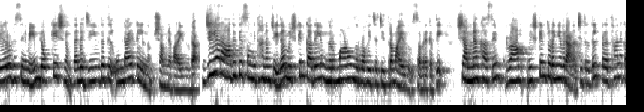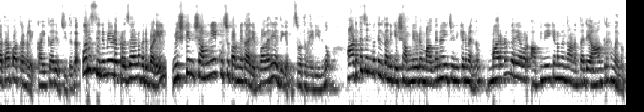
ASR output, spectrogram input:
വേറൊരു സിനിമയും ലൊക്കേഷനും തന്റെ ജീവിതത്തിൽ ഉണ്ടായിട്ടില്ലെന്നും ഷംന പറയുന്നുണ്ട്. ജി ആർ ആദിത്യ സംവിധാനം ചെയ്ത് മിഷ്കിൻ കഥയും നിർമ്മാണവും നിർവഹിച്ച ചിത്രമായിരുന്നു സവരക്കത്തി ഷംന ഖാസിം റാം മിഷ്കൻ തുടങ്ങിയവരാണ് ചിത്രത്തിൽ പ്രധാന കഥാപാത്രങ്ങളെ കൈകാര്യം ചെയ്തത്. ഒരു സിനിമയുടെ പ്രചാരണ പരിപാടിയിൽ മിഷ്കിൻ ഷംനയെ കുറിച്ച് പറഞ്ഞ കാര്യം വളരെയധികം ശ്രദ്ധ നേടിയിരുന്നു. അടുത്ത ജന്മത്തിൽ തനിക്ക് ഷംനയുടെ മകനായി ജനിക്കണമെന്നും മരണം വരെ അവർ അഭിനയിക്കണമെന്നാണ് തന്റെ ആഗ്രഹമെന്നും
